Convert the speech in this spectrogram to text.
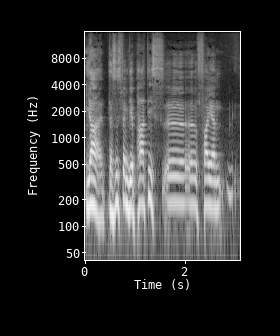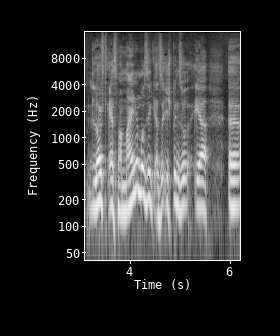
Ja, das ist, wenn wir Partys äh, feiern, läuft erstmal meine Musik. Also ich bin so eher äh,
